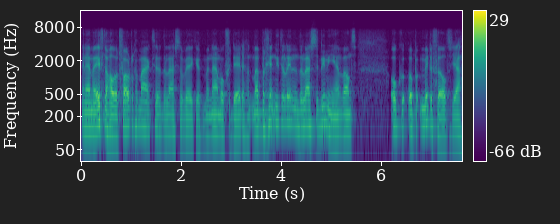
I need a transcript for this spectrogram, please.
En Emmen heeft nogal wat fouten gemaakt de laatste weken. Met name ook verdedigend. Maar het begint niet alleen in de laatste linie. Hè, want ook op het middenveld, ja...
